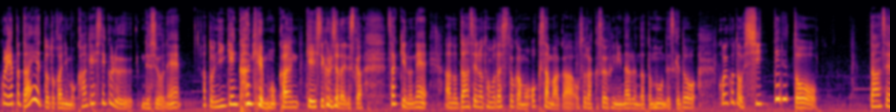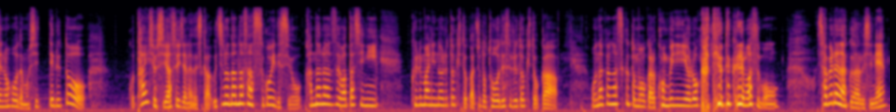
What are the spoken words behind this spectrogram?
これやっぱダイエットとかにも関係してくるんですよね。あと人間関係も関係してくるじゃないですか。さっきのねあの男性の友達とかも奥様がおそらくそういう風になるんだと思うんですけどこういうことを知ってると男性の方でも知ってるとこう対処しやすいじゃないですか。うちの旦那さんすごいですよ。必ず私に車に乗る時とかちょっと遠出する時とかお腹が空くと思うからコンビニに寄ろうかって言ってくれますもん。喋れなくなるしね。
